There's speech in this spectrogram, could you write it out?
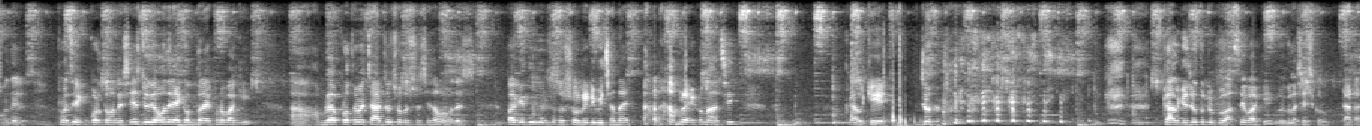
আমাদের প্রজেক্ট বর্তমানে শেষ যদি আমাদের এক অন্তর এখনও বাকি। আমরা প্রথমে চারজন সদস্য ছিলাম, আমাদের বাকি দুজন সদস্য অলরেডি বিছানায়, আর আমরা এখনও আছি। কালকে কালকে যতটুকু আছে বাকি, ওইগুলো শেষ করুন টাটা।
